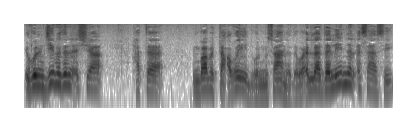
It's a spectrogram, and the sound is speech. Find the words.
يقول نجيب هذه الأشياء حتى من باب التعضيد والمساندة وإلا دليلنا الأساسي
